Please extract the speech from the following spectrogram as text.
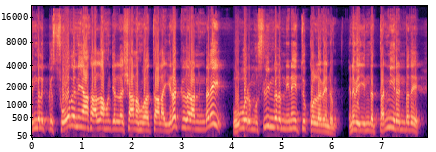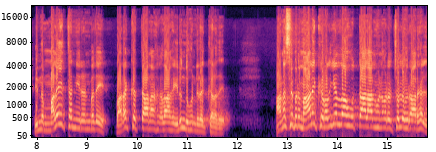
எங்களுக்கு சோதனையாக அல்லாஹு ஜல்லஷானஹுவத்தாலா இறக்குகிறான் என்பதை ஒவ்வொரு முஸ்லிம்களும் நினைத்து கொள்ள வேண்டும். எனவே இந்த தண்ணீர் என்பது இந்த மலை தண்ணீர் என்பது வரக்கத்தானதாக இருந்து கொண்டிருக்கிறது. அனசுபின் மாலிக் ரலியல்லாஹு உத்தாலான் அவர்கள் சொல்லுகிறார்கள்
